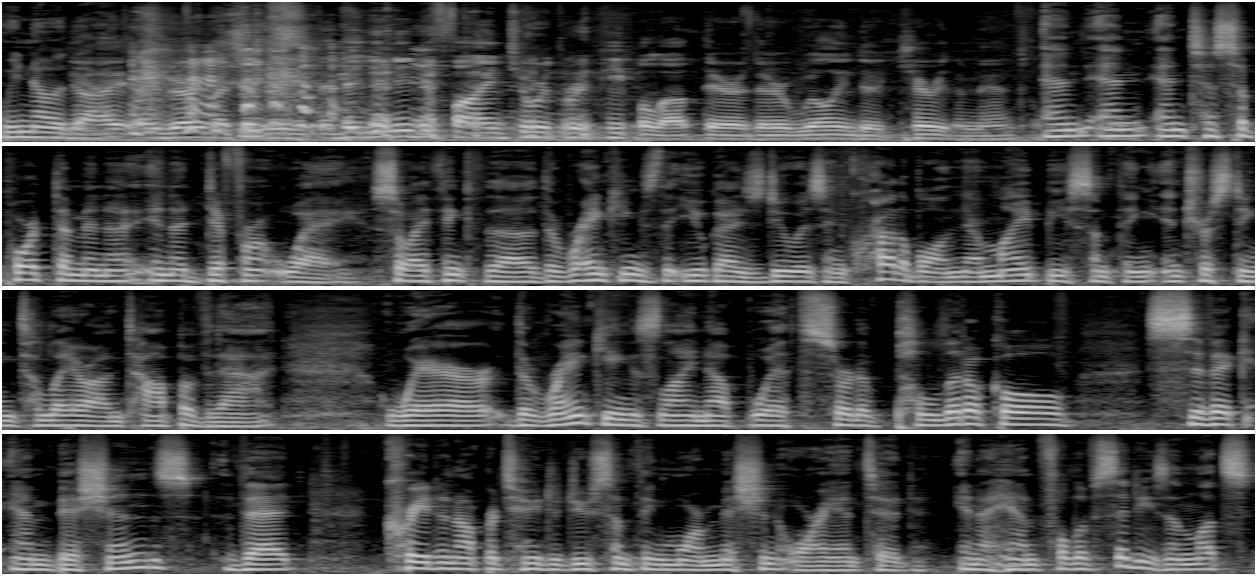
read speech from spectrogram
We know Yeah, that. I very much agree with that. That you need to find two or three people out there that are willing to carry the mantle. and, and, and to support them in a, in a different way. So I think the, the rankings that you guys do is incredible, and there might be something interesting to layer on top of that, where the rankings line up with sort of political, civic ambitions that create an opportunity to do something more mission oriented in a handful of cities. And let's,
